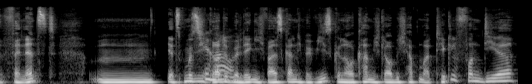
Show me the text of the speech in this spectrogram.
vernetzt. Mm, jetzt muss ich genau. gerade überlegen, ich weiß gar nicht mehr, wie es genau kam. Ich glaube, ich habe einen Artikel von dir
